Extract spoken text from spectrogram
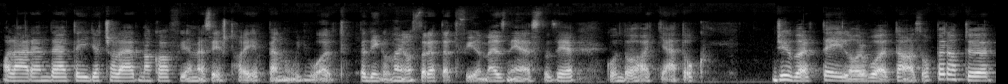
alárendelte így a családnak a filmezést, ha éppen úgy volt. Pedig nagyon szeretett filmezni, ezt azért gondolhatjátok. Gilbert Taylor volt az operatőr,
